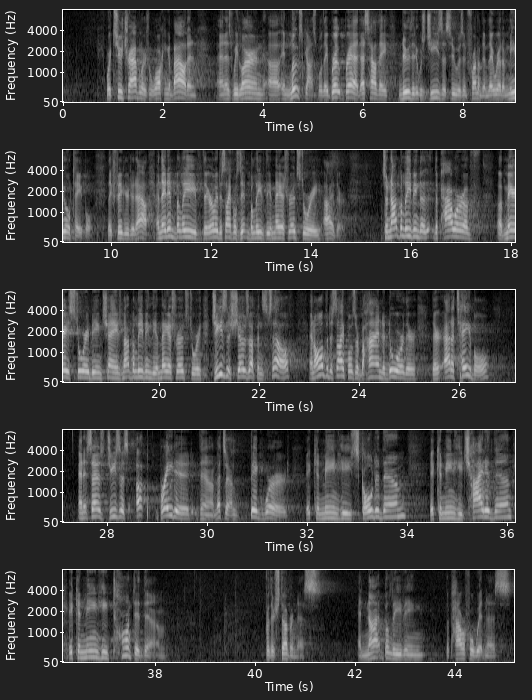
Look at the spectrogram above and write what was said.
where two travelers were walking about, and, and as we learn uh, in Luke's gospel, they broke bread. That's how they knew that it was Jesus who was in front of them. They were at a meal table, they figured it out. And they didn't believe, the early disciples didn't believe the Emmaus Road story either. So, not believing the, the power of, of Mary's story being changed, not believing the Emmaus Road story, Jesus shows up himself, and all the disciples are behind a door. They're, they're at a table, and it says Jesus upbraided them. That's a big word. It can mean he scolded them, it can mean he chided them, it can mean he taunted them for their stubbornness and not believing the powerful witness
